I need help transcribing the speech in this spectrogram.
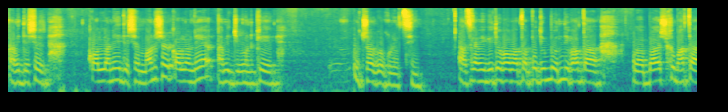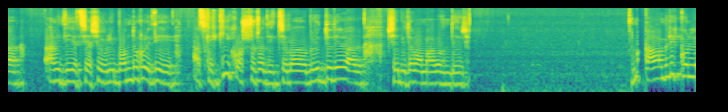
আমি দেশের কল্যাণে, দেশের মানুষের কল্যাণে আমি জীবনকে উৎসর্গ করেছি। আজকে আমি বিধবা ভাতা, প্রতিবন্ধী ভাতা বয়স্ক ভাতা আমি দিয়েছি আর সেগুলি বন্ধ করে দিয়ে আজকে কি কষ্টটা দিচ্ছে বা বৃদ্ধদের আর সেই বিধবা মা বোনদের আওয়ামী লীগ করলে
